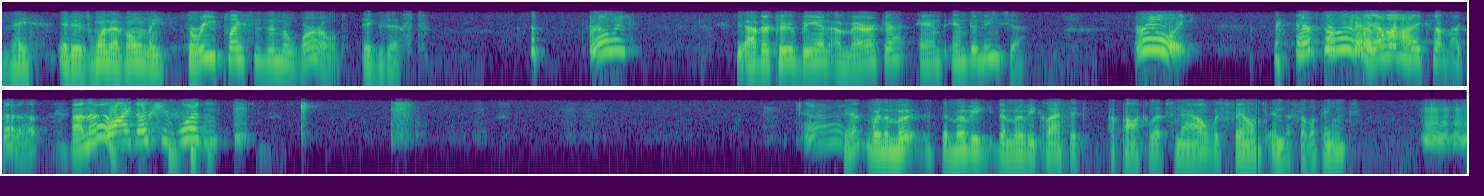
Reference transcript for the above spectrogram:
They it is one of only 3 places in the world exist. Really? The other two being America and Indonesia. Really? Absolutely. I wouldn't make something like that up. I know. Well, I know you wouldn't. Right. Yeah, when the mo- the movie the movie classic Apocalypse Now was filmed in the Philippines. Mm-hmm.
